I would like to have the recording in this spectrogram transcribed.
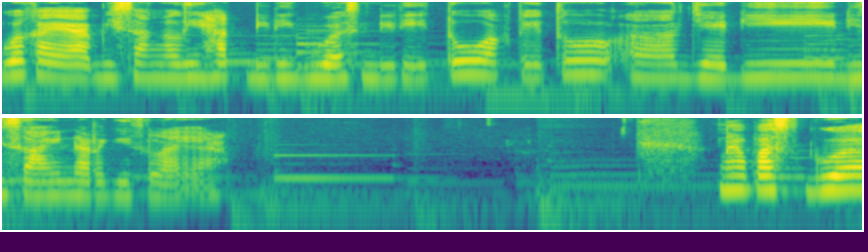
gue kayak bisa ngelihat diri gue sendiri itu waktu itu uh, jadi desainer gitu lah ya Nah pas gue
